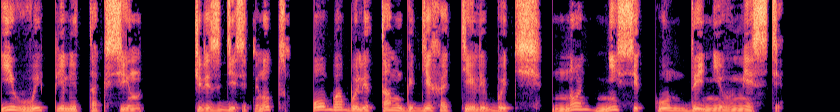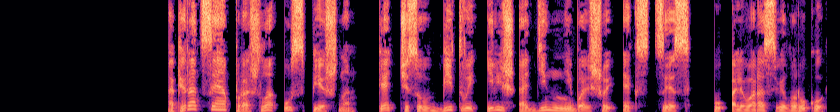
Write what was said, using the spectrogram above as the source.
и выпили токсин. Через 10 минут оба были там, где хотели быть, но ни секунды не вместе. Операция прошла успешно. Пять часов битвы и лишь один небольшой эксцесс. У Альвара свело руку,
